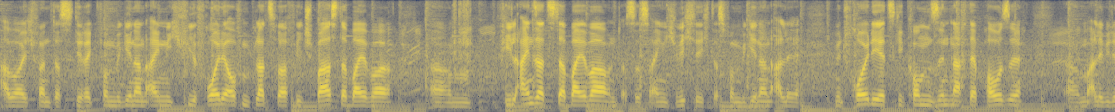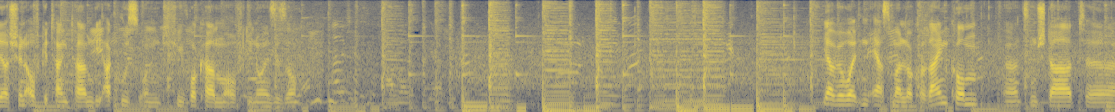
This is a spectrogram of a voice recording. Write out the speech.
Aber ich fand, dass direkt von Beginn an eigentlich viel Freude auf dem Platz war, viel Spaß dabei war, ähm, viel Einsatz dabei war und das ist eigentlich wichtig, dass von Beginn an alle mit Freude jetzt gekommen sind nach der Pause, ähm, alle wieder schön aufgetankt haben, die Akkus und viel Bock haben auf die neue Saison. Ja, wir wollten erstmal locker reinkommen ja, zum Start, äh,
